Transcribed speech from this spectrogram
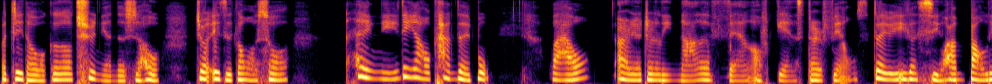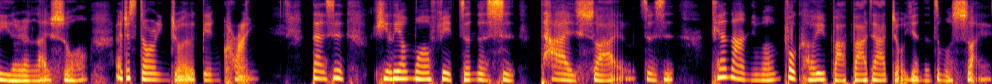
我记得我哥哥去年的时候就一直跟我说：“嘿，你一定要看这部。”哇哦！二月这里拿了 Fan of Gangster Films。对于一个喜欢暴力的人来说，I just don't enjoy the game crime。但是 Killian Murphy 真的是太帅了，就是天哪！你们不可以把八加九演的这么帅。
